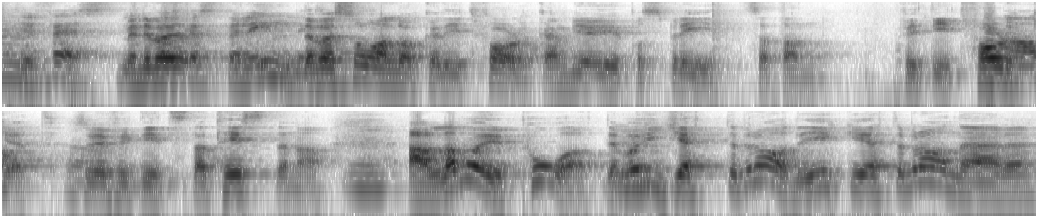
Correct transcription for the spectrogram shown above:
riktig fest. Men det Vi var- ska spela in liksom. Det var så han lockade dit folk. Han bjöd ju på sprit så att han fick dit folket. Ja. Så vi fick dit statisterna. Mm. Alla var ju på. Det var ju jättebra. Det gick ju jättebra när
